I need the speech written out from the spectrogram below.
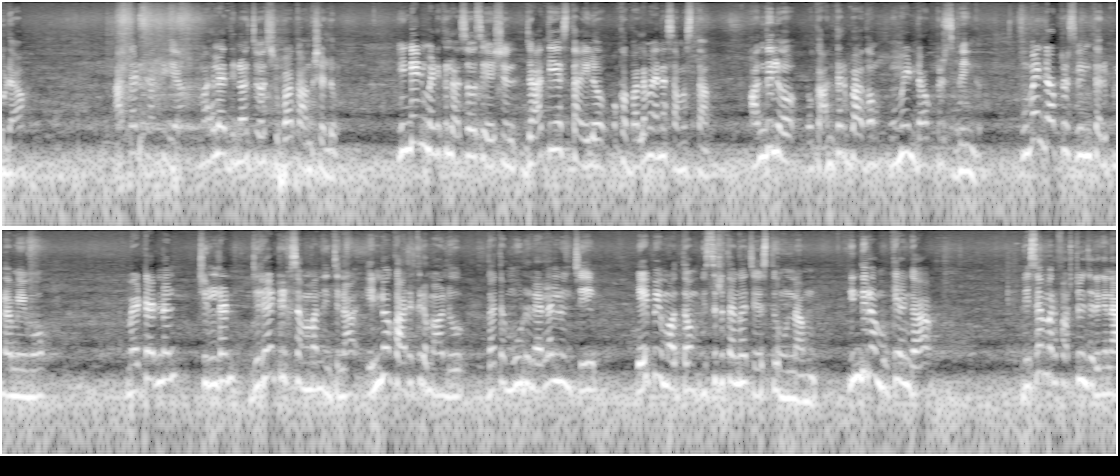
కూడా అంతర్జాతీయ మహిళా దినోత్సవ శుభాకాంక్షలు. ఇండియన్ మెడికల్ అసోసియేషన్ జాతీయ స్థాయిలో ఒక బలమైన సంస్థ. అందులో ఒక అంతర్భాగం women doctors wing. Women doctors wing తరపున మేము మెటర్నల్ చిల్డ్రన్ జిరాట్రిక్ సంబంధించిన ఎన్నో కార్యక్రమాలు గత మూడు నెలల నుంచి ఏపీ మొత్తం విస్తృతంగా చేస్తూ ఉన్నాము. ఇందులో ముఖ్యంగా డిసెంబర్ ఫస్ట్ జరిగిన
